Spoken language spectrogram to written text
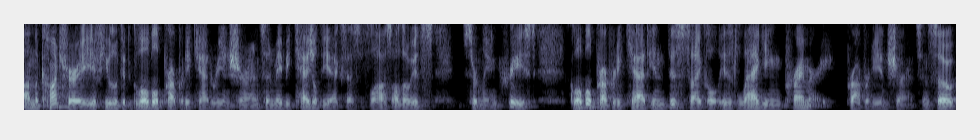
On the contrary, if you look at global property cat reinsurance and maybe casualty excess of loss, although it's certainly increased, global property cat in this cycle is lagging primary property insurance. And so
